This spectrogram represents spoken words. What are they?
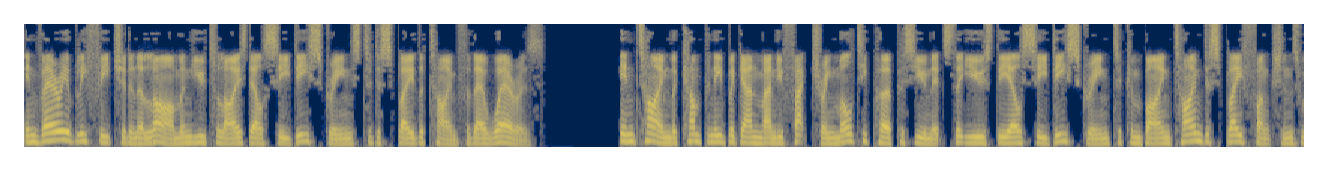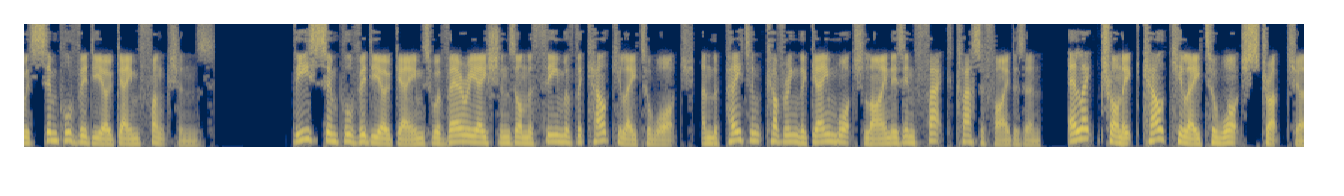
invariably featured an alarm and utilized LCD screens to display the time for their wearers. In time the company began manufacturing multi-purpose units that used the LCD screen to combine time display functions with simple video game functions. These simple video games were variations on the theme of the calculator watch, and the patent covering the Game Watch line is in fact classified as an electronic calculator watch structure.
